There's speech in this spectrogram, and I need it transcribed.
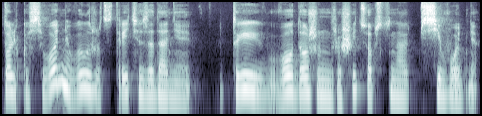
только сегодня выложится третье задание ты его должен решить, собственно, сегодня.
